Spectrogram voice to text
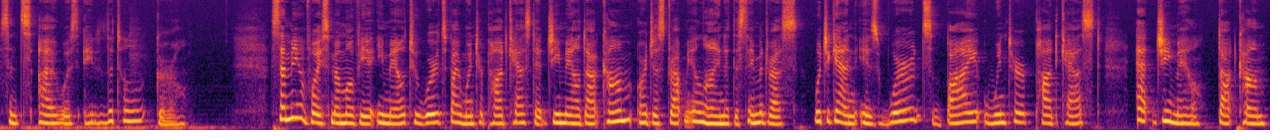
since I was a little girl. Send me a voice memo via email to wordsbywinterpodcast at gmail.com or just drop me a line at the same address, which again is wordsbywinterpodcast at gmail.com.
